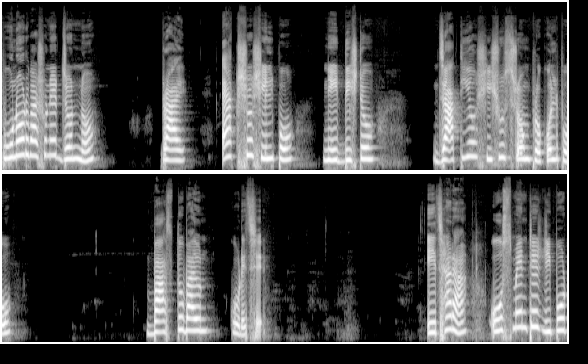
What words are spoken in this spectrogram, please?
পুনর্বাসনের জন্য প্রায় একশো শিল্প নির্দিষ্ট জাতীয় শিশু শ্রম প্রকল্প বাস্তবায়ন করেছে। এছাড়া ওসমেন্টের রিপোর্ট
